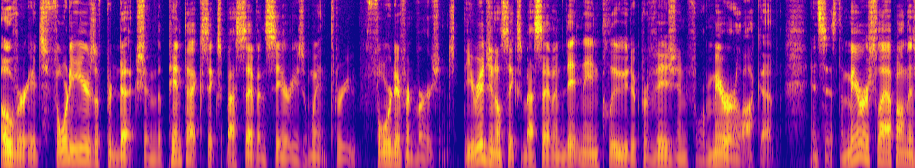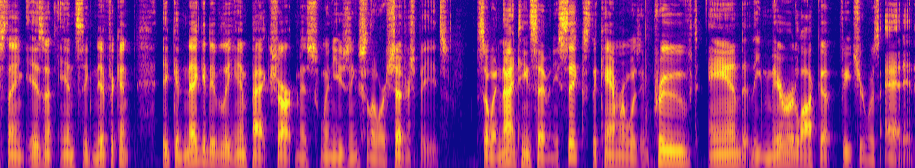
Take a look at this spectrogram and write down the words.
over its 40 years of production, the Pentax 6x7 series went through four different versions. The original 6x7 didn't include a provision for mirror lockup, and since the mirror slap on this thing isn't insignificant, it could negatively impact sharpness when using slower shutter speeds. So in 1976, the camera was improved and the mirror lockup feature was added,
